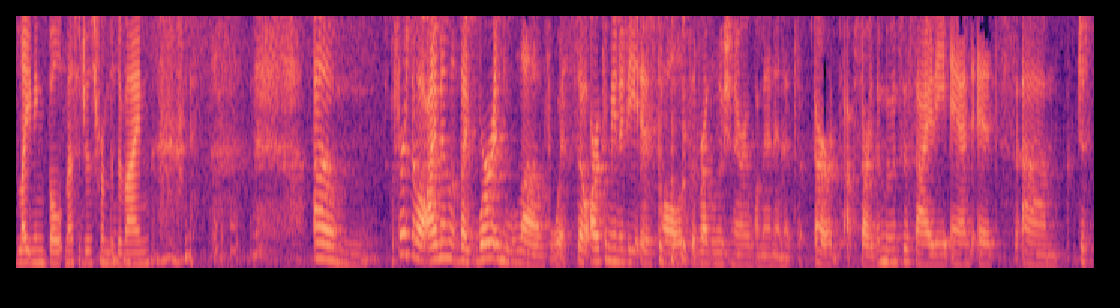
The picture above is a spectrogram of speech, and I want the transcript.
lightning bolt messages from the divine? Um, first of all, I'm in like we're in love with. So our community is called the Revolutionary Woman, and it's or uh, sorry, the Moon Society, and it's um, just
